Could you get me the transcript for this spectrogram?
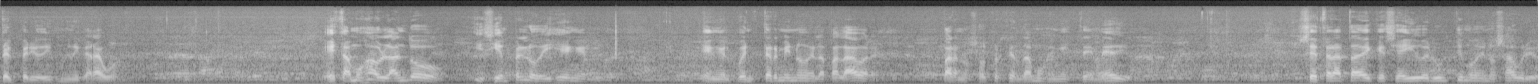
del periodismo en Nicaragua. Estamos hablando, y siempre lo dije en el, en el buen término de la palabra, para nosotros que andamos en este medio, se trata de que se ha ido el último dinosaurio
